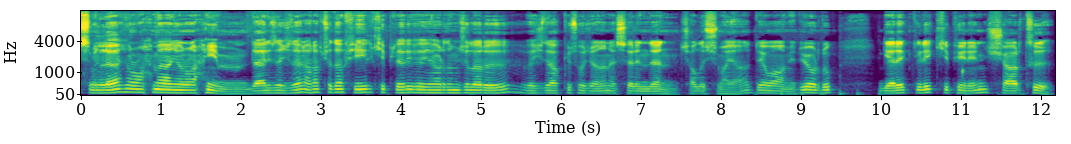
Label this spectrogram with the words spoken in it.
Bismillahirrahmanirrahim. Değerli izleyiciler, Arapçada fiil kipleri ve yardımcıları Vecdi Akgüz Hoca'nın eserinden çalışmaya devam ediyorduk. Gereklilik kipinin şartı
